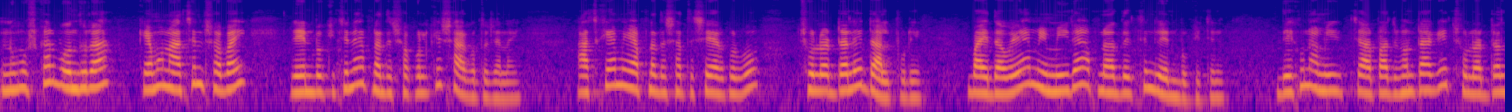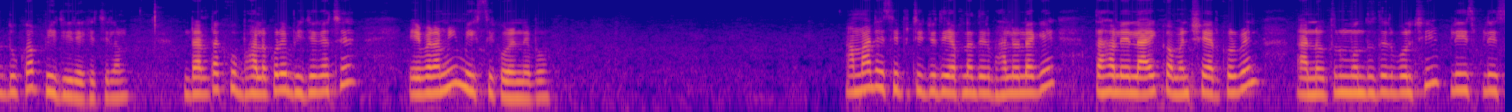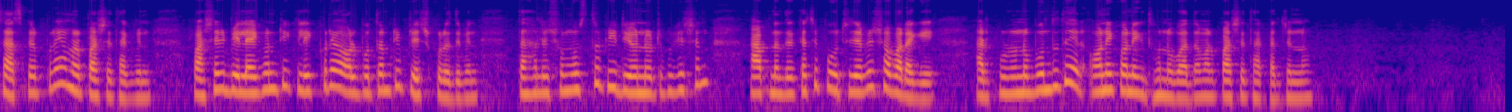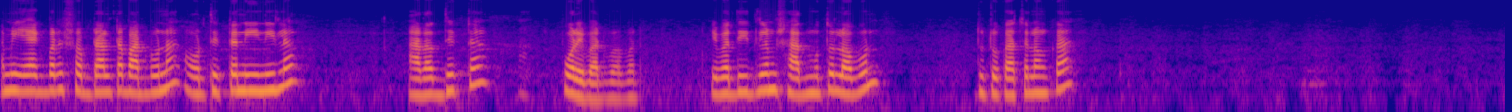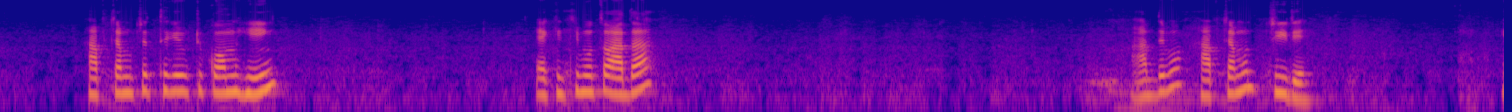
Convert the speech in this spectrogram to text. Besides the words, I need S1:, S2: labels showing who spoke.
S1: নমস্কার বন্ধুরা, কেমন আছেন সবাই? রেনবো কিচেনে আপনাদের সকলকে স্বাগত জানাই। আজকে আমি আপনাদের সাথে শেয়ার করব ছোলার ডালে ডাল পুরি। বাই দা ওয়ে আমি মীরা, আপনারা দেখছেন রেনবো কিচেন দেখুন, আমি চার পাঁচ ঘণ্টা আগে ছোলার ডাল দু কাপ ভিজিয়ে রেখেছিলাম। ডালটা খুব ভালো করে ভিজে গেছে। এবার আমি মিক্সি করে নেব। আমার রেসিপিটি যদি আপনাদের ভালো লাগে, তাহলে লাইক কমেন্ট শেয়ার করবেন। আর নতুন বন্ধুদের বলছি প্লিজ প্লিজ সাবস্ক্রাইব করে আমার পাশে থাকবেন। পাশের বেল আইকনটি ক্লিক করে অল বোতামটি প্রেস করে দেবেন। তাহলে সমস্ত ভিডিও নোটিফিকেশন আপনাদের কাছে পৌঁছে যাবে সবার আগে। আর পুরনো বন্ধুদের অনেক অনেক ধন্যবাদ আমার পাশে থাকার জন্য। আমি একবারে সব ডালটা বাটবো না, অর্ধেকটা নিয়ে নিলাম, আর অর্ধেকটা পরে বাটবো আবার। এবার দিয়ে দিলাম স্বাদ মতো লবণ, দুটো কাঁচা লঙ্কা। হাফ চামচের থেকে একটু কম হিং, এক ইঞ্চি মতো আদা। আর দেব হাফ চামচ জিরে,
